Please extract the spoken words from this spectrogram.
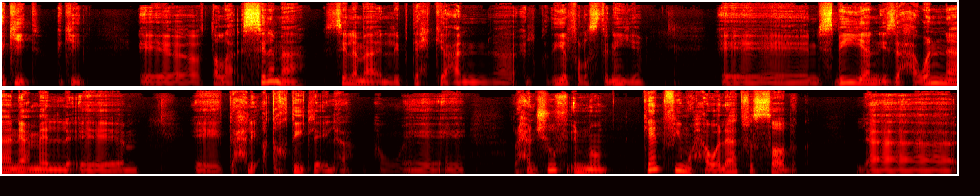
أكيد أكيد. إيه طلع السينما السينما اللي بتحكي عن القضية الفلسطينية آه، نسبيا إذا حاولنا نعمل آه، آه، تحليق تخطيط لإلها أو رح نشوف إنه كان في محاولات في السابق لابراز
